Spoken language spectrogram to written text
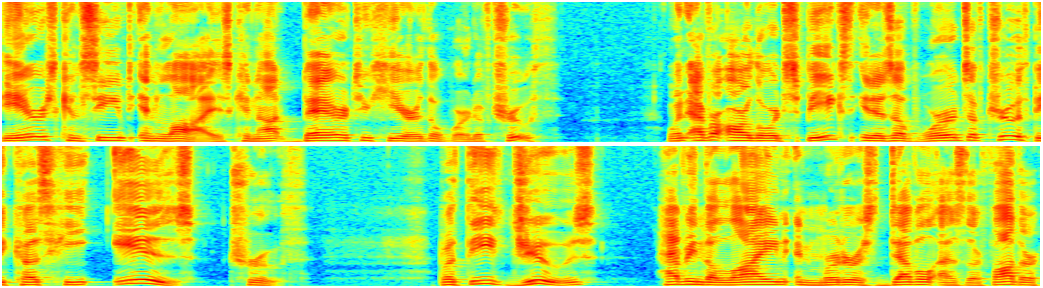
Ears conceived in lies cannot bear to hear the word of truth. Whenever our Lord speaks, it is of words of truth because he is truth. But these Jews, having the lying and murderous devil as their father,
